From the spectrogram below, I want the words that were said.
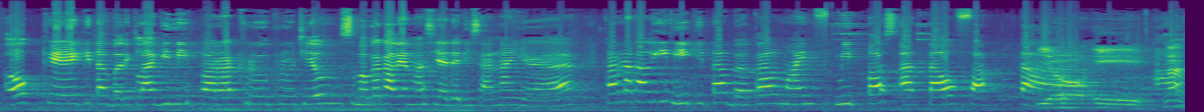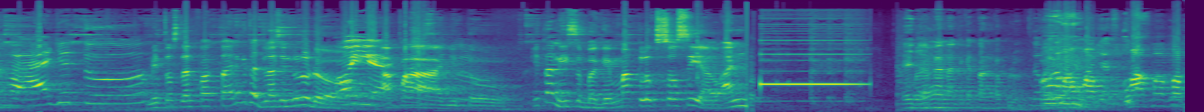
Oke, kita balik lagi nih para kru-kru chill. Semoga kalian masih ada di sana ya. Karena kali ini kita bakal main mitos atau fakta. Yo, Nah, Apa aja tuh? mitos dan fakta ini kita jelasin dulu dong. Oh iya, Apa gitu. Kita nih sebagai makhluk sosial, an Eh jangan nanti ketangkep loh. Gak Oh, boleh maaf, maaf, maaf, maaf, maaf.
